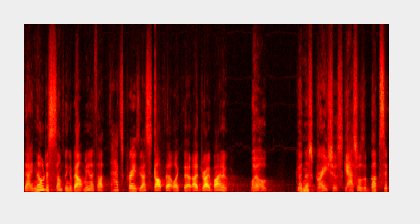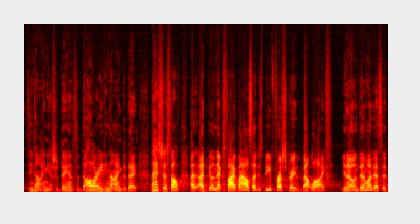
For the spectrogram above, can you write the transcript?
that I noticed something about me, and I thought, that's crazy. I stopped that like that. I'd drive by and I go, well, Goodness gracious, gas was a buck sixty-nine yesterday, and it's a dollar eighty-nine today. That's just all. I, would go the next five miles. I'd just be frustrated about life, you know. And then one day I said,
